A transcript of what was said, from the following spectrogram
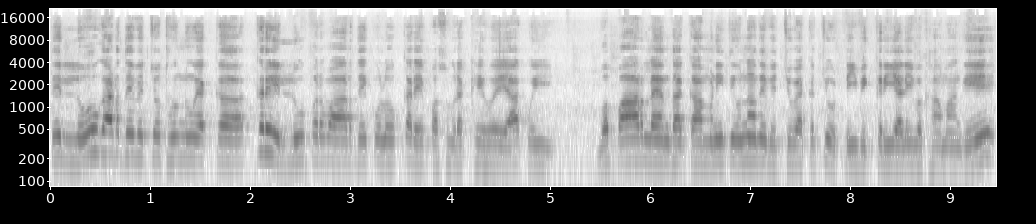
ਤੇ ਲੋਹਗੜ੍ਹ ਦੇ ਵਿੱਚੋਂ ਤੁਹਾਨੂੰ ਇੱਕ ਘਰੇਲੂ ਪਰਿਵਾਰ ਦੇ ਕੋਲੋਂ ਘਰੇ ਪਸ਼ੂ ਰੱਖੇ ਹੋਏ ਆ, ਕੋਈ ਵਪਾਰ ਲੈਣ ਦਾ ਕੰਮ ਨਹੀਂ ਤੇ ਉਹਨਾਂ ਦੇ ਵਿੱਚੋਂ ਇੱਕ ਝੋਟੀ ਵਿਕਰੀ ਵਾਲੀ ਵਿਖਾਵਾਂਗੇ।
